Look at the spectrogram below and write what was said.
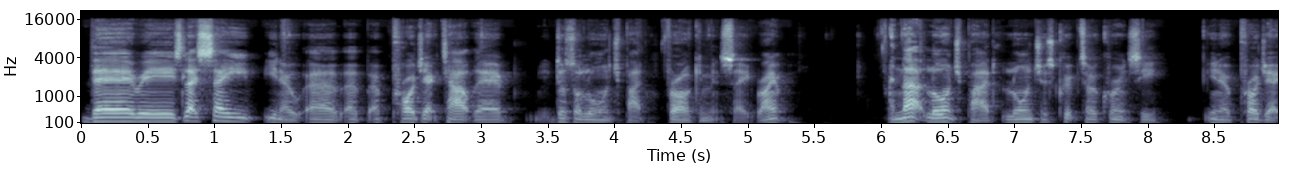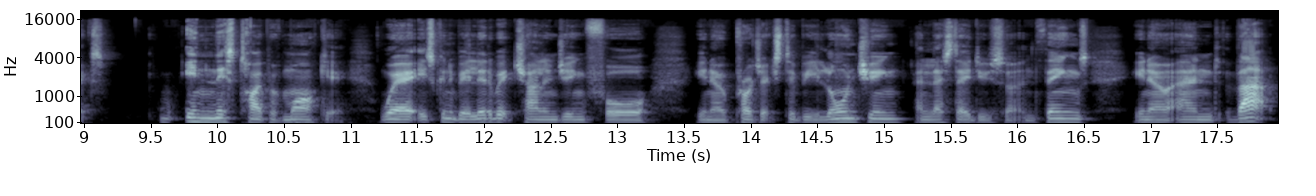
There is, let's say, you know, a, a project out there does a launchpad for argument's sake, right? And that launchpad launches cryptocurrency, you know, projects in this type of market where it's going to be a little bit challenging for you know projects to be launching unless they do certain things you know and that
